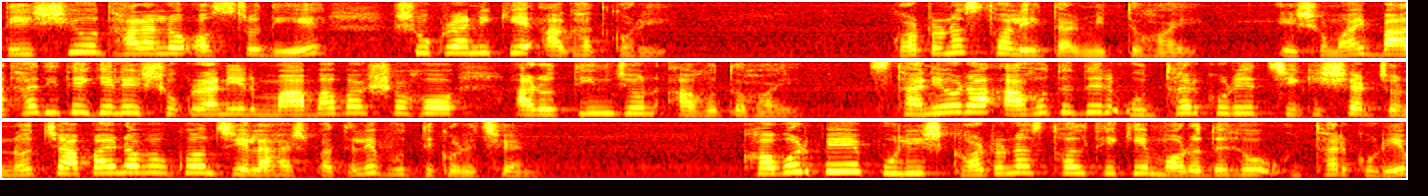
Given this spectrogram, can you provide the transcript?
দেশীয় ধারালো অস্ত্র দিয়ে শুক্রানীকে আঘাত করে। ঘটনাস্থলেই তার মৃত্যু হয়। এ সময় বাধা দিতে গেলে শুক্রানীর মা বাবা সহ আরও তিনজন আহত হয়। স্থানীয়রা আহতদের উদ্ধার করে চিকিৎসার জন্য চাঁপাইনবাবগঞ্জ জেলা হাসপাতালে ভর্তি করেছেন। খবর পেয়ে পুলিশ ঘটনাস্থল থেকে মরদেহ উদ্ধার করে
